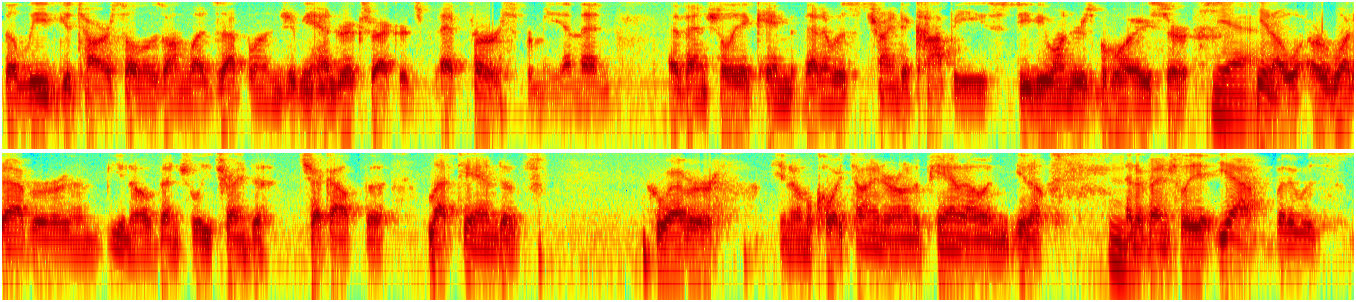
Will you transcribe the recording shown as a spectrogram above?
the lead guitar solos on Led Zeppelin and Jimi Hendrix records at first for me, and then eventually it came. Then it was trying to copy Stevie Wonder's voice, or Yeah. you know, or whatever, and you know, eventually trying to check out the left hand of whoever, you know, McCoy Tyner on the piano, and you know, hmm. and eventually, yeah. But it was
